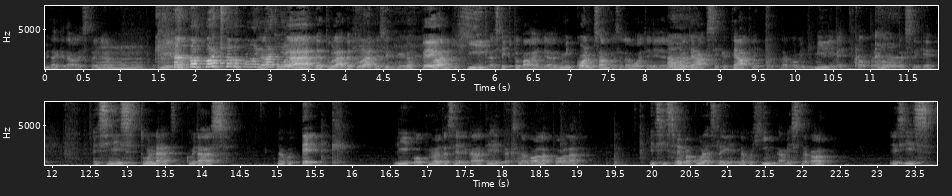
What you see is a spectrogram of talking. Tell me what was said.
midagi taolist onju Mm. ei ja tuleb ja tuleb ja tuleb ja see noh, ei ole mingi hiiglaslik tuba onju, mingi kolm sammu selle voodini nagu Ahah. tehakse ikka teadlikult nagu mingi millimeetri kaupa jõutakse ligi. Ja siis tunned, kuidas nagu tekk liigub mööda selga, tiritakse nagu allapoole. ja siis sa juba kuuled seda nagu hingamist nagu. ja siis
